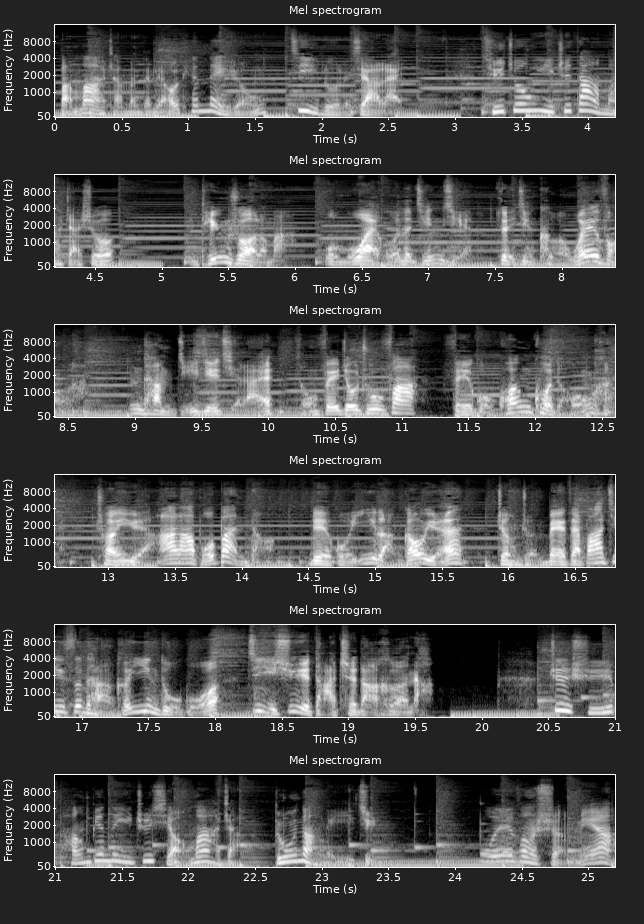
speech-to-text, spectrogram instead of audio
把蚂蚱们的聊天内容记录了下来。其中一只大蚂蚱说：“听说了吗？我们外国的亲戚最近可威风了。他们集结起来，从非洲出发，飞过宽阔的红海，穿越阿拉伯半岛。”掠过伊朗高原，正准备在巴基斯坦和印度国继续大吃大喝呢。这时，旁边的一只小蚂蚱嘟囔了一句：“威风什么呀？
